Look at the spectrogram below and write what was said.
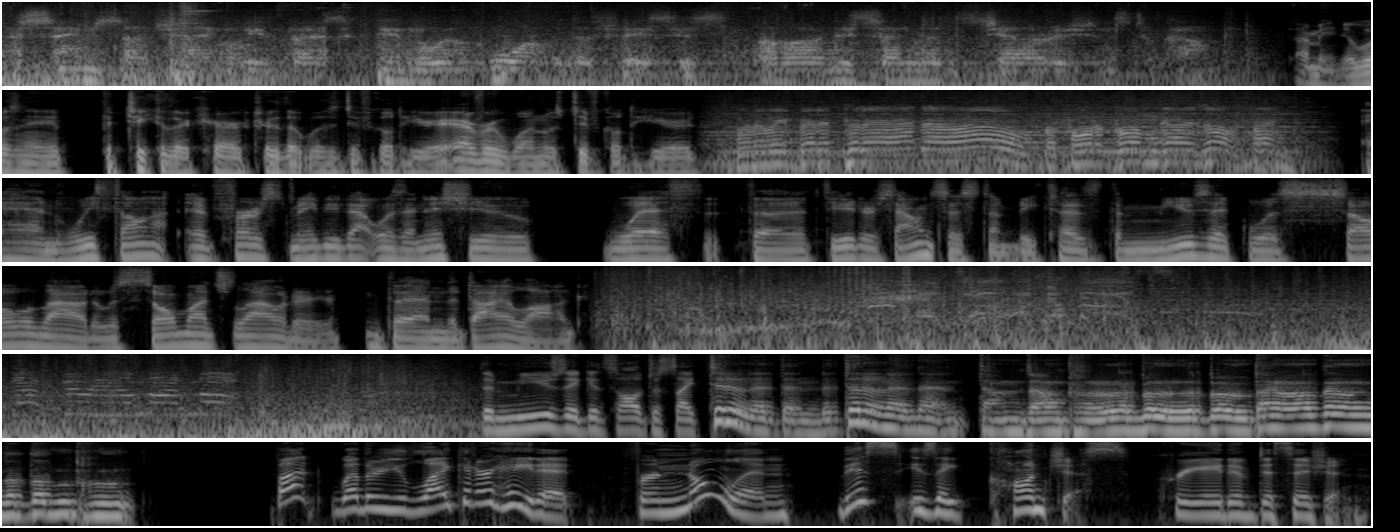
The same sunshine we basking will warm the faces of our descendants generations to come. I mean, it wasn't any particular character that was difficult to hear. Everyone was difficult to hear. Well, we better put it out the hole before the bomb goes off, eh? And we thought at first maybe that was an issue with the theater sound system because the music was so loud. It was so much louder than the dialogue. The music, it's all just like. But whether you like it or hate it, for Nolan, this is a conscious creative decision.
